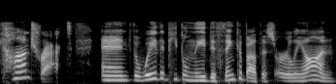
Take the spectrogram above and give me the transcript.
contract. And the way that people need to think about this early on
